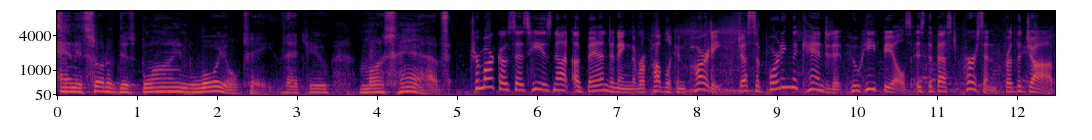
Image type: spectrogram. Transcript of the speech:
And it's sort of this blind loyalty that you must have. Trimarco says he is not abandoning the Republican Party, just supporting the candidate who he feels is the best person for the job.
